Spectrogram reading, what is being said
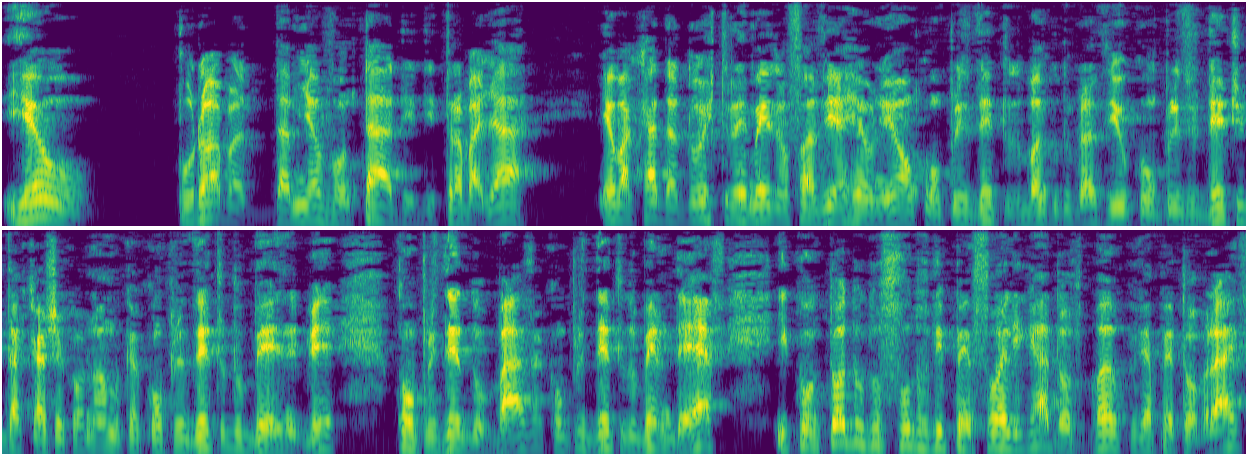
E eu, por obra da minha vontade de trabalhar, eu, a cada dois, três meses, eu fazia reunião com o presidente do Banco do Brasil, com o presidente da Caixa Econômica, com o presidente do BNB, com o presidente do BASA, com o presidente do BNDES e com todos os fundos de pessoas ligados aos bancos e à Petrobras,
